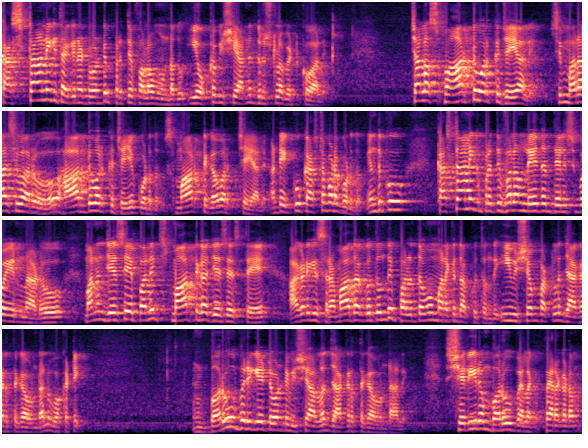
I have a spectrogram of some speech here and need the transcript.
కష్టానికి తగినటువంటి ప్రతిఫలం ఉండదు. ఈ ఒక్క విషయాన్ని దృష్టిలో పెట్టుకోవాలి. చాలా స్మార్ట్ వర్క్ చేయాలి. సింహరాశి వారు హార్డ్ వర్క్ చేయకూడదు. స్మార్ట్గా వర్క్ చేయాలి. అంటే ఎక్కువ కష్టపడకూడదు. ఎందుకు? కష్టానికి ప్రతిఫలం లేదని తెలిసిపోయినాడు మనం చేసే పని స్మార్ట్గా చేసేస్తే అక్కడికి శ్రమ తగ్గుతుంది ఫలితము మనకి దక్కుతుంది. ఈ విషయం పట్ల జాగ్రత్తగా ఉండాలి ఒకటి. బరువు పెరిగేటువంటి విషయాల్లో జాగ్రత్తగా ఉండాలి. శరీరం బరువు పెరగ పెరగడం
